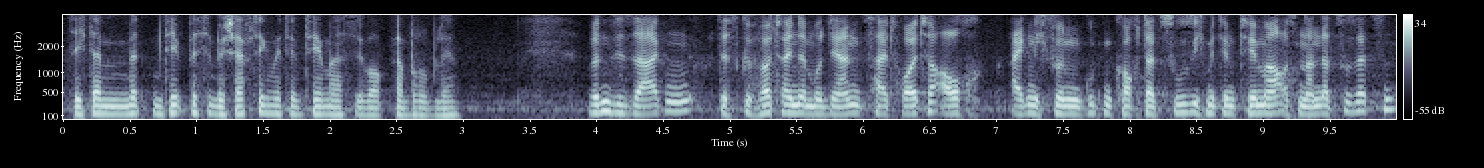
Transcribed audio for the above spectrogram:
sich dann mit ein bisschen beschäftigt mit dem Thema, ist überhaupt kein Problem. Würden Sie sagen, das gehört in der modernen Zeit heute auch eigentlich für einen guten Koch dazu, sich mit dem Thema auseinanderzusetzen?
